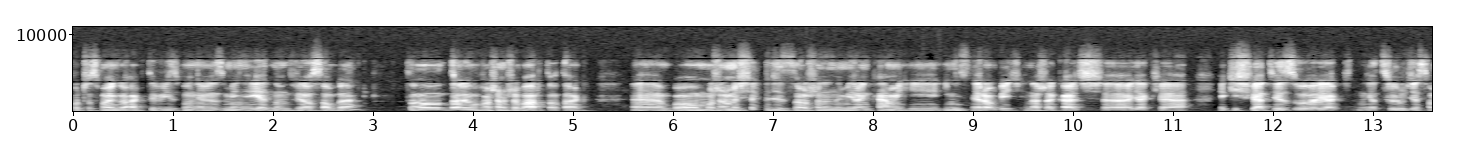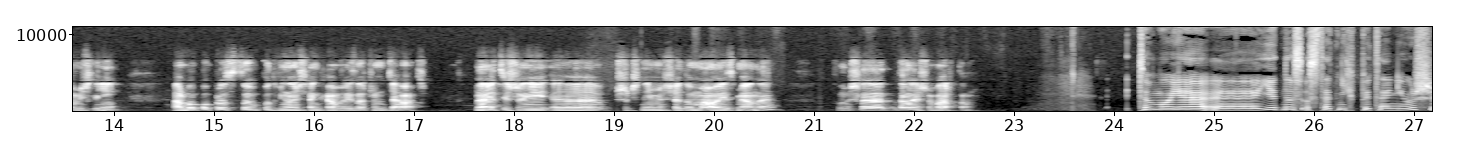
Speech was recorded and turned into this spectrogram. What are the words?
podczas mojego aktywizmu, nie wiem, zmienię jedną, dwie osoby, to dalej uważam, że warto, tak? E, bo możemy siedzieć z założonymi rękami i, i nic nie robić i narzekać, e, jakie, jaki świat jest zły, jak, jacy ludzie są źli, albo po prostu podwinąć rękawy i zacząć działać. Nawet jeżeli e, przyczynimy się do małej zmiany, to myślę dalej, że warto. To moje e, jedno z ostatnich pytań już.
